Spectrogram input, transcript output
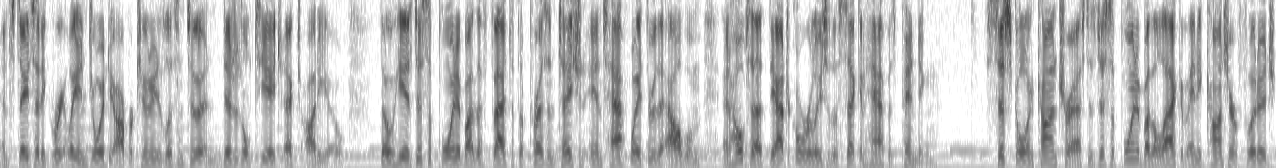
and states that he greatly enjoyed the opportunity to listen to it in digital THX audio, though he is disappointed by the fact that the presentation ends halfway through the album and hopes that a theatrical release of the second half is pending. Siskel, in contrast, is disappointed by the lack of any concert footage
